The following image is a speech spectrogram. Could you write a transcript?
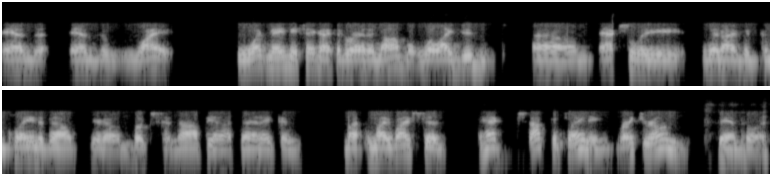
and and why what made me think I could write a novel? Well, I didn't. Um, actually, when I would complain about you know books not being authentic, and my my wife said, "Heck, stop complaining. Write your own damn book."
